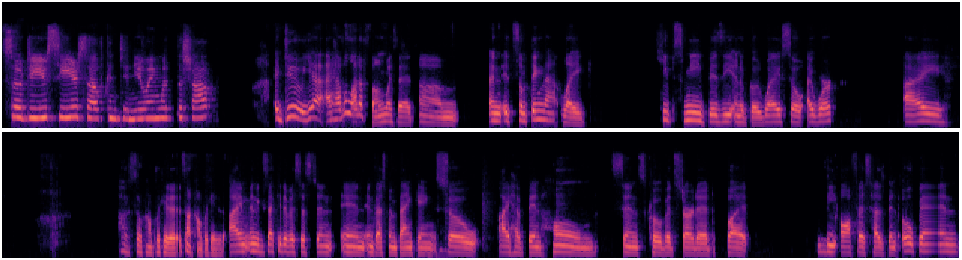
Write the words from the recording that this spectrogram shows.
So do you see yourself continuing with the shop? I do. Yeah, I have a lot of fun with it. Um, and it's something that like keeps me busy in a good way. So I work. I. Oh, it's so complicated. It's not complicated. I'm an executive assistant in investment banking. So I have been home since COVID started, but the office has been open.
